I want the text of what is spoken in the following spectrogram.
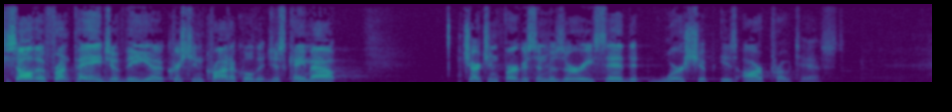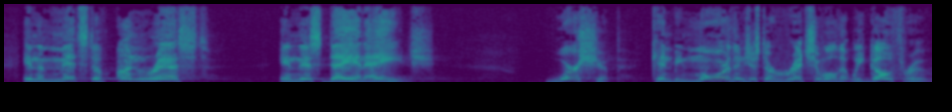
If you saw the front page of the uh, Christian Chronicle that just came out, church in Ferguson, Missouri said that worship is our protest. In the midst of unrest in this day and age, worship can be more than just a ritual that we go through,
